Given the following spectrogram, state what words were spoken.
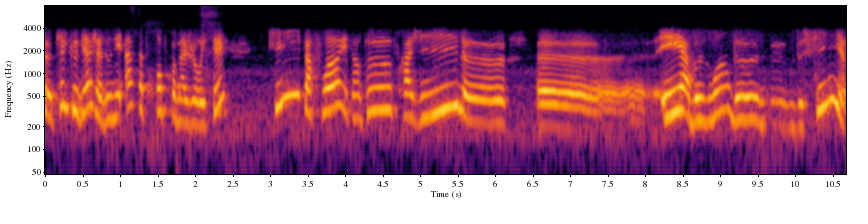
euh, quelques gages à donner à sa propre majorité, qui parfois est un peu fragile euh, et a besoin de, signes.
